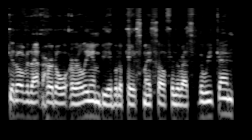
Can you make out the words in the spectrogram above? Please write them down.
get over that hurdle early and be able to pace myself for the rest of the weekend.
